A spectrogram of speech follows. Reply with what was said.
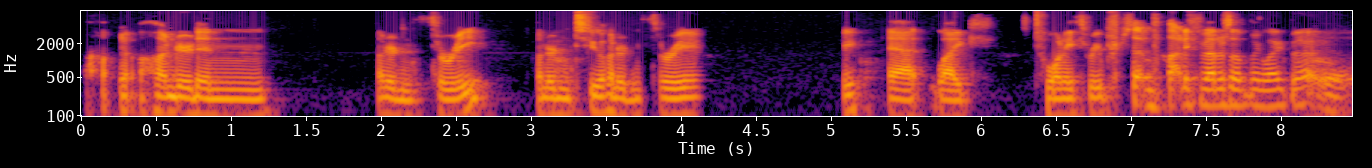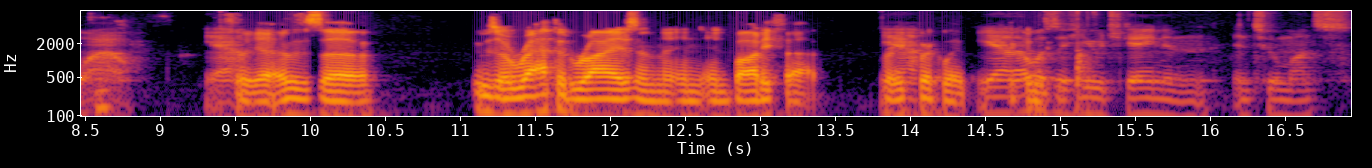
100 and 103, 102, 103 at like 23% body fat or something like that. Oh, wow. Yeah. So yeah, it was uh, it was a rapid rise in in, in body fat very yeah. quickly. Yeah, that was a huge gain in in two months.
